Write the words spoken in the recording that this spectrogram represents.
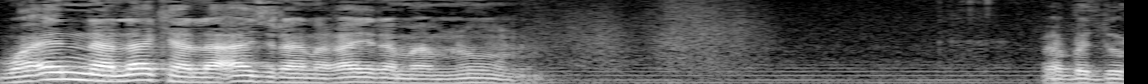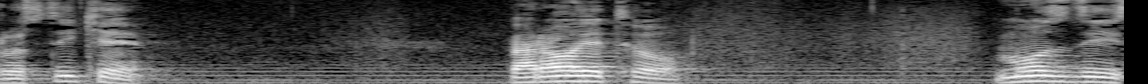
و ان لک لاجرا غیر ممنون. و به درستی که برای تو مزدی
